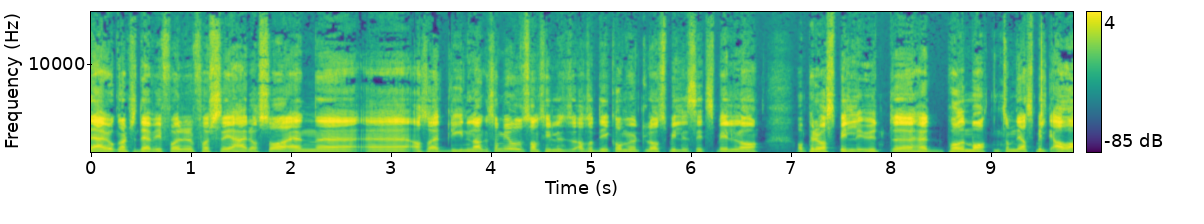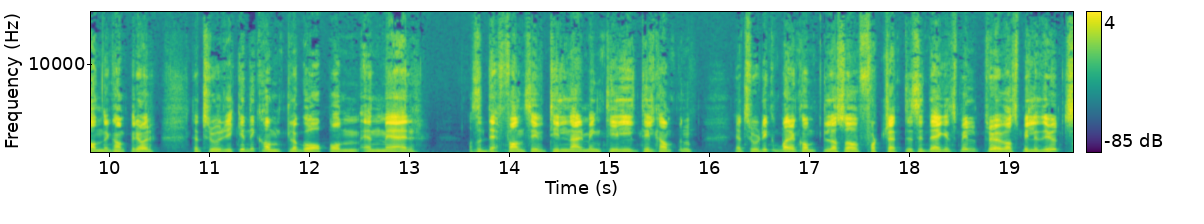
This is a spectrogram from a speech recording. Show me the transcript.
det er jo kanskje det vi får, får se her også. En, eh, altså et lynlag som jo sannsynligvis altså De kommer til å spille sitt spill og, og prøve å spille ut uh, Hødd på den måten som de har spilt i alle andre kamper i år. Jeg tror ikke de kommer til å gå på en mer altså defensiv tilnærming til, til kampen. Jeg tror de bare kommer til å altså, fortsette sitt eget spill, prøve å spille det ut.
